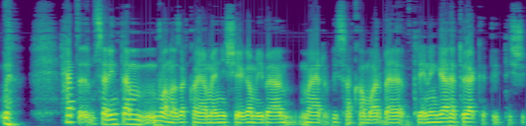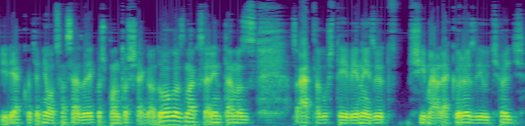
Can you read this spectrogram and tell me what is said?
Hát szerintem van az a kaja mennyiség, amivel már visszakamar be tréningelhetőek. Itt is írják, hogy 80%-os pontossággal dolgoznak. Szerintem az, az átlagos tévénézőt simán lekörözi, úgyhogy...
